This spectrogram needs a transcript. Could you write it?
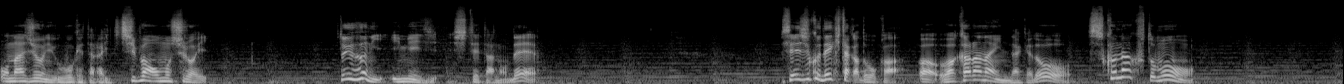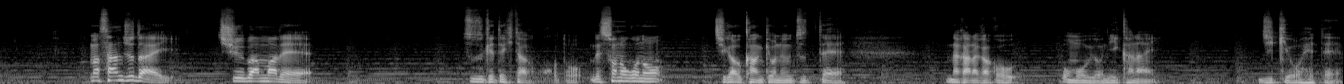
同じように動けたら一番面白いというふうにイメージしてたので成熟できたかどうかは分からないんだけど少なくとも、まあ、30代中盤まで続けてきたこと。でその後の違う環境に移ってなかなかこう思うようにいかない時期を経て。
